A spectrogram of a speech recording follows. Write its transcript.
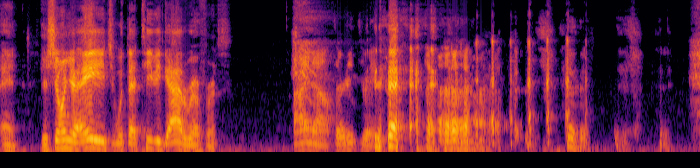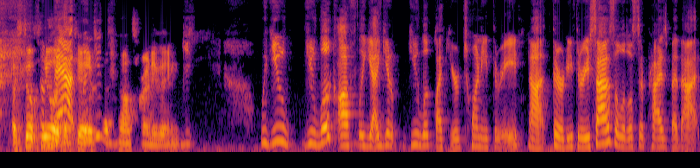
And you're showing your age with that TV guide reference. I know, 33. I still feel so like Mat, a kid if counts for anything. You, well, you you look awfully yeah you you look like you're 23, not 33. So I was a little surprised by that.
